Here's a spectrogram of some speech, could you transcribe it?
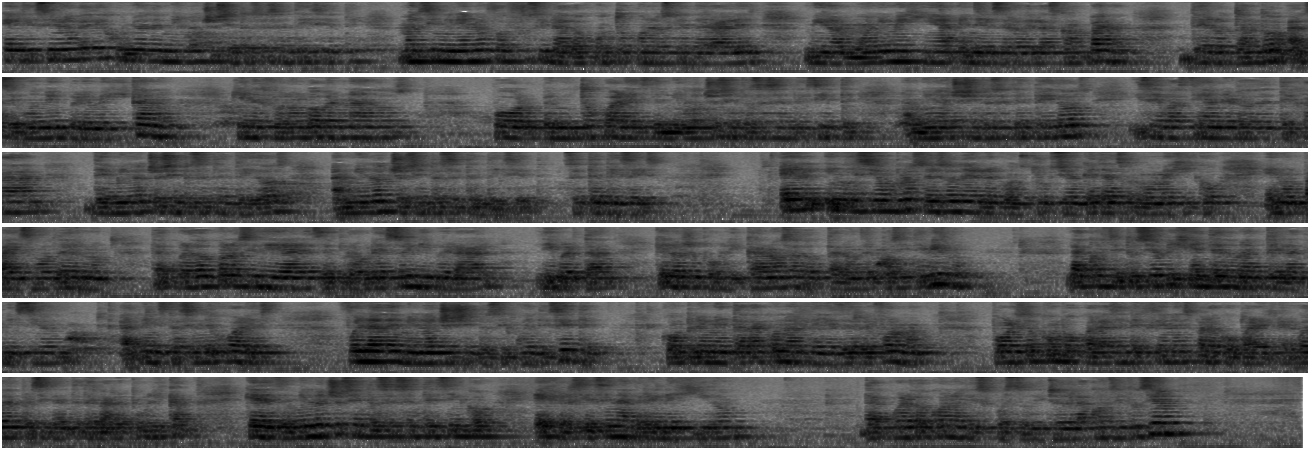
El 19 de junio de 1867, Maximiliano fue fusilado junto con los generales Miramón y Mejía en el Cerro de las Campanas, derrotando al Segundo Imperio Mexicano, quienes fueron gobernados por Benito Juárez de 1867 a 1872 y Sebastián Lerdo de Tejada de 1872 a 1876. Él inició un proceso de reconstrucción que transformó México en un país moderno, de acuerdo con los ideales de progreso y liberal, libertad que los republicanos adoptaron del positivismo. La constitución vigente durante la administración de Juárez fue la de 1857, complementada con las leyes de reforma. Por eso convocó a las elecciones para ocupar el cargo de presidente de la República, que desde 1865 ejercía sin haber elegido de acuerdo con lo dispuesto dicho de la Constitución.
